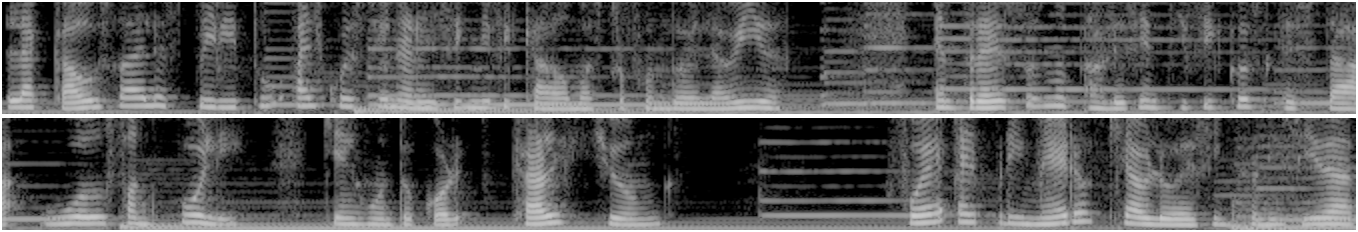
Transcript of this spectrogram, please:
la causa del espíritu al cuestionar el significado más profundo de la vida. Entre estos notables científicos está Wolfgang Pauli, quien junto con Carl Jung fue el primero que habló de sincronicidad.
